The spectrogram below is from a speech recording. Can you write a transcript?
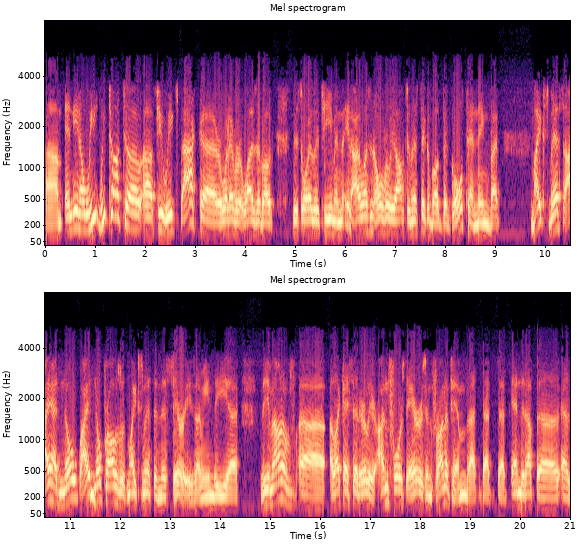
Um, and, you know, we, we talked a, a few weeks back, uh, or whatever it was, about this Oiler team, and, you know, I wasn't overly optimistic about the goaltending, but Mike Smith, I had no, I had no problems with Mike Smith in this series. I mean, the, uh, the amount of, uh, like I said earlier, unforced errors in front of him that that that ended up uh, as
